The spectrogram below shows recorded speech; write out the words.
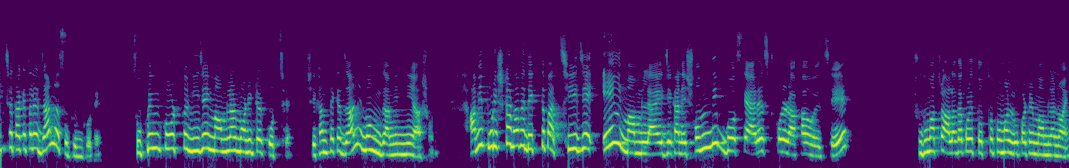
ইচ্ছে থাকে তাহলে যান না সুপ্রিম কোর্টে। সুপ্রিম কোর্ট তো নিজেই মামলার মনিটর করছে। সেখান থেকে যান এবং জামিন নিয়ে আসুন। আমি পরিষ্কারভাবে দেখতে পাচ্ছি যে এই মামলায় যেখানে সন্দীপ ঘোষকে অ্যারেস্ট করে রাখা হয়েছে, শুধুমাত্র আলাদা করে তথ্য প্রমাণ লোপাটের মামলা নয়।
